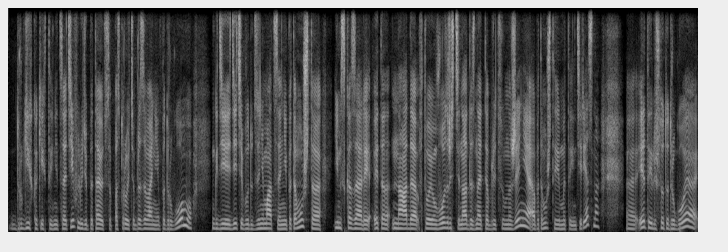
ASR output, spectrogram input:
других каких-то инициатив. Люди пытаются построить образование по-другому, где дети будут заниматься не потому, что им сказали, это надо в твоем возрасте, надо знать таблицу умножения, а потому что им это интересно. Э, Это или что-то другое.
